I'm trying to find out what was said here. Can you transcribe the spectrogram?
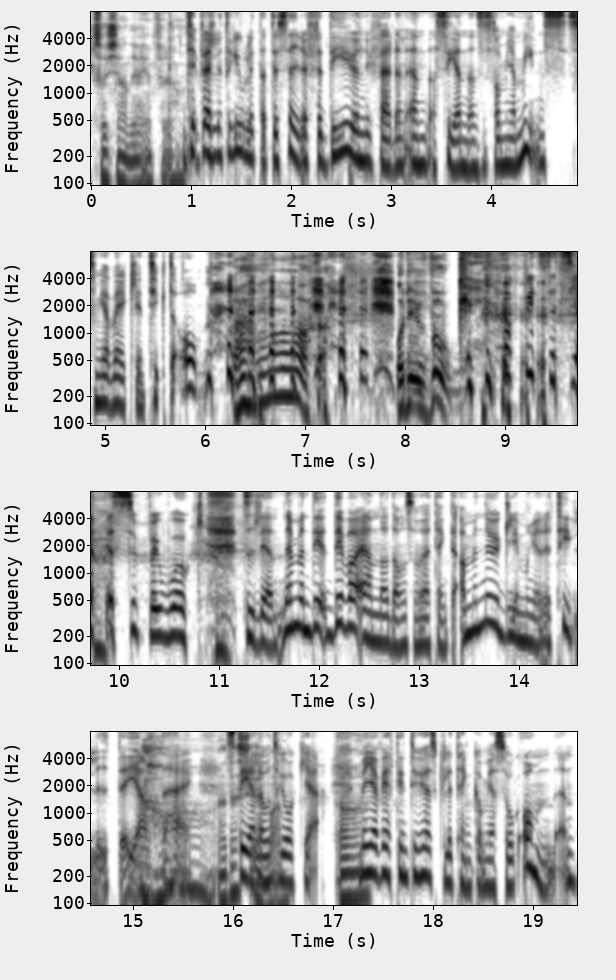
Så kände jag inför den. Det är väldigt roligt att du säger det, för det är ungefär den enda scenen som jag minns, som jag verkligen tyckte om. Aha. Och du är woke! ja, precis. Jag är super woke tydligen. Nej, men det, det var en av dem som jag tänkte, ja, men nu glimrar det till lite i allt Aha, det här ja, stela och tråkiga. Ja. Men jag vet inte hur jag skulle tänka om jag såg om den.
